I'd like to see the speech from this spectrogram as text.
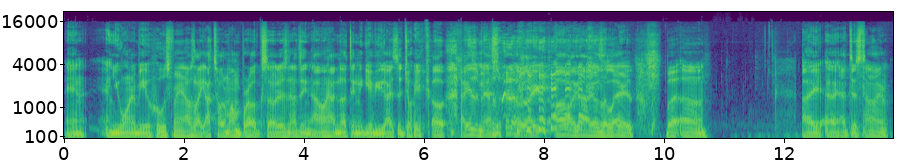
And and you want to be whose friend? I was like, I told him I'm broke, so there's nothing. I don't have nothing to give you guys to join your code. I used to mess with them. Like, oh my god, it was hilarious. But um, I uh, at this time,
